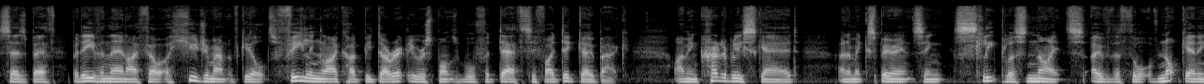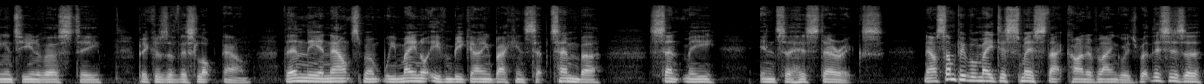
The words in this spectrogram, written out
says Beth. But even then, I felt a huge amount of guilt, feeling like I'd be directly responsible for deaths if I did go back. I'm incredibly scared and I'm experiencing sleepless nights over the thought of not getting into university because of this lockdown. Then the announcement we may not even be going back in September sent me into hysterics. Now, some people may dismiss that kind of language, but this is a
